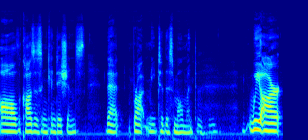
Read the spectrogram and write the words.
all the causes and conditions that brought me to this moment. Mm-hmm. We are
